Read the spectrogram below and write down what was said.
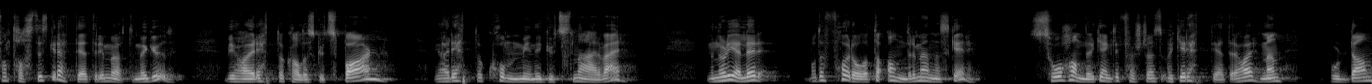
fantastiske rettigheter i møte med Gud. Vi har rett til å kalles Guds barn. Vi har rett til å komme inn i Guds nærvær. Men når det gjelder forholdet til andre mennesker, så handler det ikke egentlig først og fremst om hvilke rettigheter jeg har, men hvordan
